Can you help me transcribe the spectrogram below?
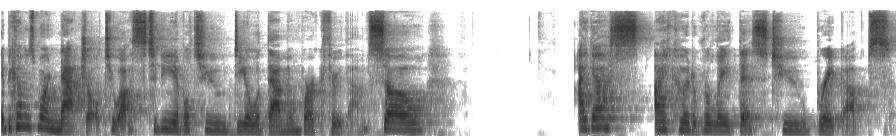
it becomes more natural to us to be able to deal with them and work through them. So I guess I could relate this to breakups.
